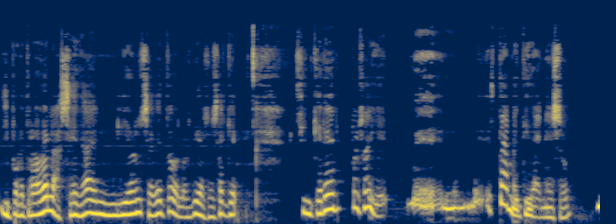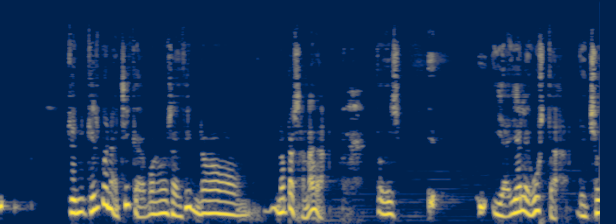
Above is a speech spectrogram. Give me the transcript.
Y por otro lado, la seda en Lyon se ve todos los días. O sea que, sin querer, pues oye, eh, está metida en eso. Que, es buena chica, volvemos a decir, no, no pasa nada. Entonces, y a ella le gusta. De hecho,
